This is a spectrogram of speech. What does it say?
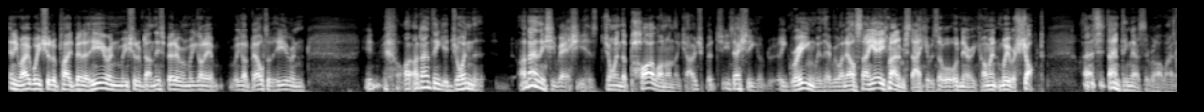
anyway, we should have played better here, and we should have done this better, and we got our, we got belted here, and I don't think you join the. I don't think she actually has joined the pylon on the coach, but she's actually agreeing with everyone else, saying, "Yeah, he's made a mistake. It was an ordinary comment, and we were shocked." I just don't think that's the right way to.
